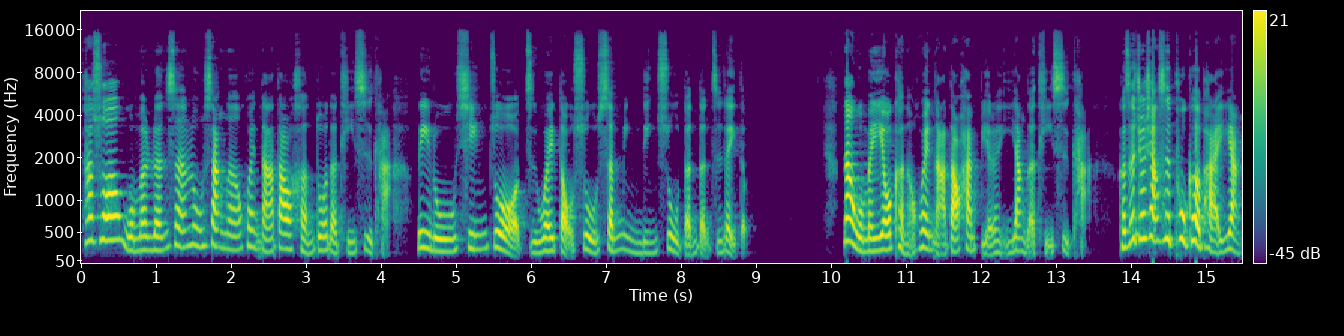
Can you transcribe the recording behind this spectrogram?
她说：“我们人生路上呢，会拿到很多的提示卡，例如星座、紫微斗数、生命灵数等等之类的。那我们也有可能会拿到和别人一样的提示卡，可是就像是扑克牌一样，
